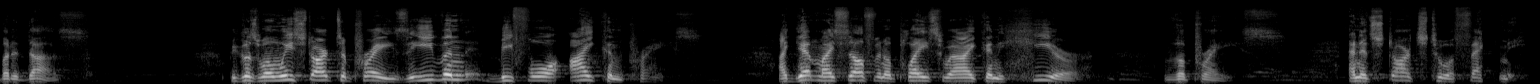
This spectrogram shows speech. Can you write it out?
but it does. Because when we start to praise, even before I can praise, I get myself in a place where I can hear the praise and it starts to affect me.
